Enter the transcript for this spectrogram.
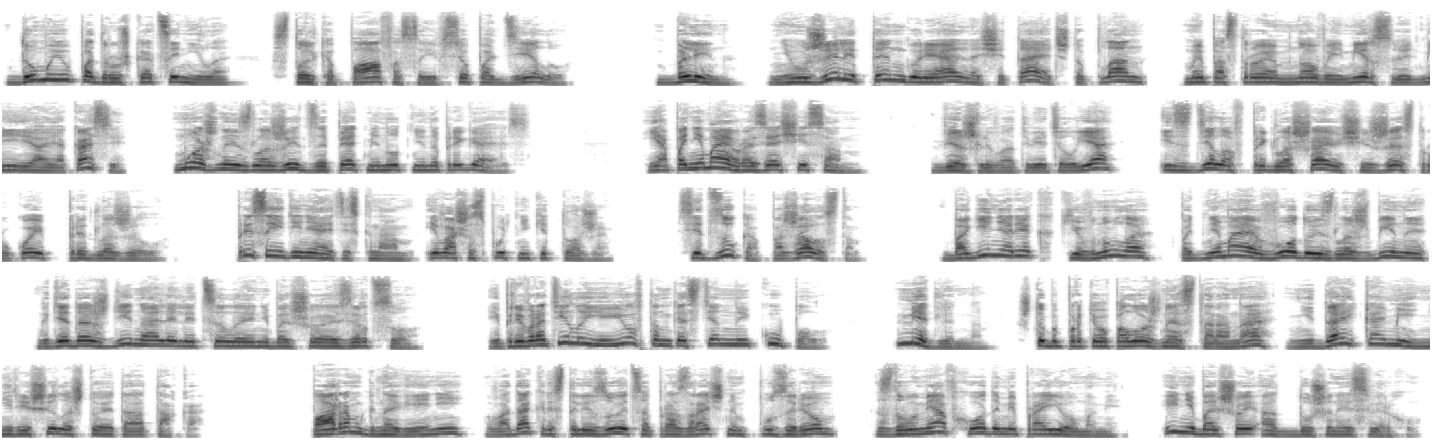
Думаю, подружка оценила. Столько пафоса и все по делу. Блин, неужели Тенгу реально считает, что план «Мы построим новый мир с людьми и Аякаси» можно изложить за пять минут не напрягаясь? «Я понимаю, разящий сан», — вежливо ответил я и, сделав приглашающий жест рукой, предложил. «Присоединяйтесь к нам, и ваши спутники тоже. Сидзука, пожалуйста». Богиня рек кивнула, поднимая воду из ложбины, где дожди налили целое небольшое озерцо, и превратила ее в тонкостенный купол. Медленно, чтобы противоположная сторона, не дай камень, не решила, что это атака. Пара мгновений вода кристаллизуется прозрачным пузырем с двумя входами-проемами, и небольшой отдушиной сверху.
